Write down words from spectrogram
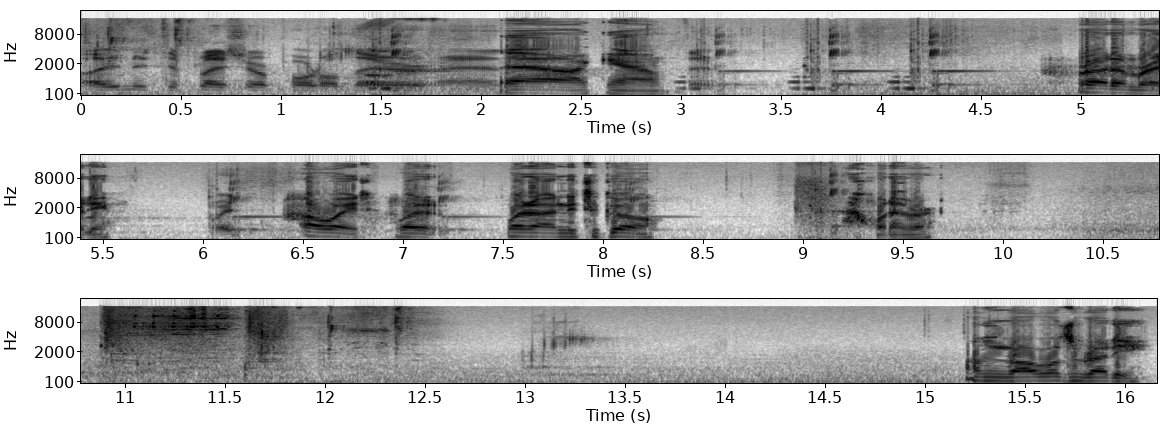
Oh, you need to place your portal there and yeah, I can. there. Right, I'm ready. Wait. Oh wait, where where do I need to go? Ah, whatever. I'm, I wasn't ready.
